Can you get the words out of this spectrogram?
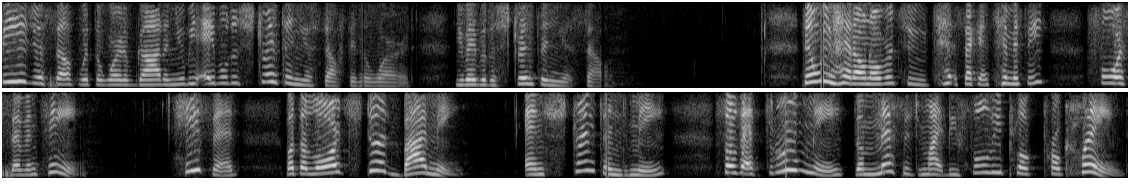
Feed yourself with the Word of God, and you'll be able to strengthen yourself in the Word. You'll be able to strengthen yourself. Then we head on over to Second Timothy 4:17 he said, But the Lord stood by me and strengthened me so that through me the message might be fully pro- proclaimed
